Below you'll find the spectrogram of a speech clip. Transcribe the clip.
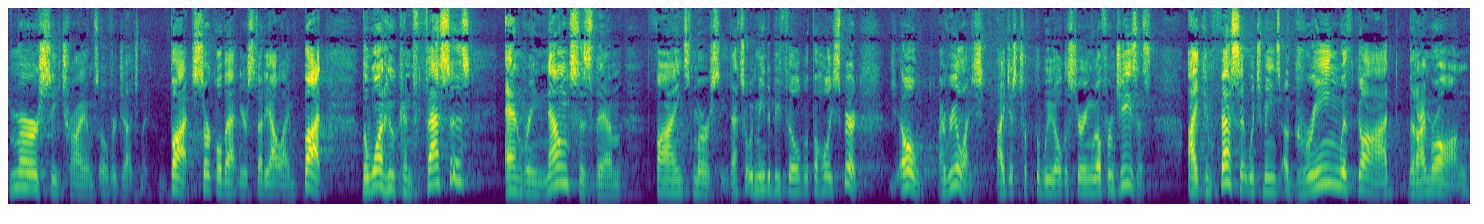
Mercy triumphs over judgment. But, circle that in your study outline. But the one who confesses and renounces them finds mercy. That's what we mean to be filled with the Holy Spirit. Oh, I realize I just took the wheel, the steering wheel from Jesus. I confess it, which means agreeing with God that I'm wrong,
